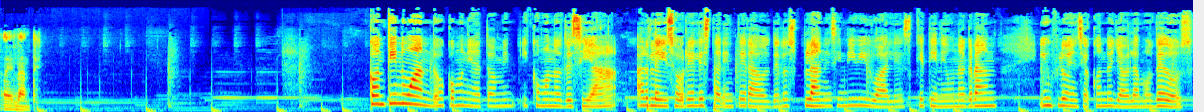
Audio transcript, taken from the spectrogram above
Adelante. Continuando, comunidad y como nos decía Arley sobre el estar enterados de los planes individuales, que tiene una gran influencia cuando ya hablamos de dos,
